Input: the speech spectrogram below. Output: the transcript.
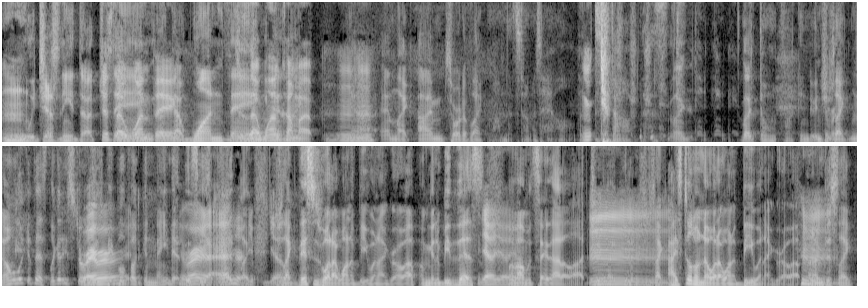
Mm, we just need that Just that one like, thing. that one thing Just that one and, come like, up. Mhm. yeah, and like I'm sort of like, mom, that's dumb as hell. Like, stop this. Like, like don't fucking do. it. And she's like, no, look at this. Look at these stories. Right, These right, people right. fucking made it. This right, is it. Like, yeah. she's like, this is what I want to be when I grow up. I'm gonna be this. Yeah, yeah, My yeah. mom would say that a lot too. Like, you know, she's like, Mm. I still don't know what I want to be when I grow up. And I'm just like,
